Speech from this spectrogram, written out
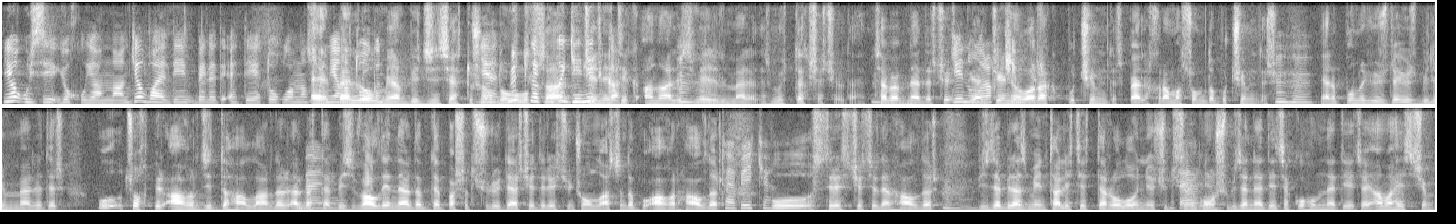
ya uzi yoxlayandan, ya valideyn belə deyək, doğulandan sonra yəni bəlli olmayan bir cinsiyyətli uşaq yəni, doğulubsa, genetik analiz Hı -hı. verilməlidir mütləq şəkildə. Hı -hı. Səbəb nədir ki, gen yəni olaraq gen kimdir? olaraq bu kimdir? Bəli, xromosomda bu kimdir? Hı -hı. Yəni bunu %100 bilinməlidir. Bu çox bir ağır, ciddi hallardır. Əlbəttə Bəli. biz valideynlər də başa düşürük, dərk edirik, çünki onlar üçün də bu ağır haldır. Təbii ki. Bu stres keçirdən haldır. Hı -hı. Bizdə biraz mentalitet də rol oynayır ki, düşünür qonşu bizə nə deyəcək, qohum nə deyəcək, amma heç kim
